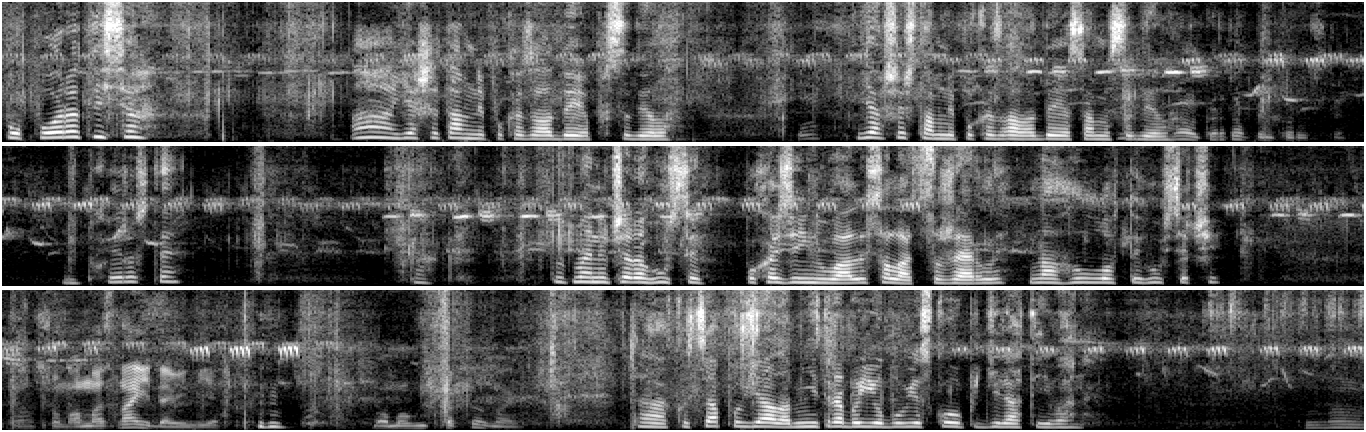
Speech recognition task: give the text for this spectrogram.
Попоратися. А, я ще там не показала, де я посадила. Я ще ж там не показала, де я саме садила. О, картопелька росте. Ну, Хай росте. Так. Тут в мене вчора гуси похазяйнували, салат сожерли на глоти гусячі. А що, мама знає, де він є? Мама гуська все знає. Так, оця пов'яла, мені треба її обов'язково підділяти, Іван. Ну,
